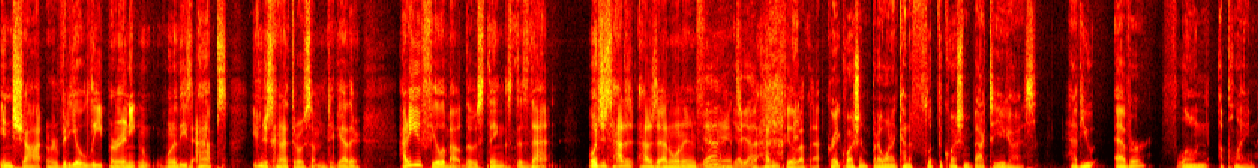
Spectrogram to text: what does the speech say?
InShot or Video Leap or any one of these apps, you can just kind of throw something together. How do you feel about those things? Does that well, just how does how does I don't want to inform Yeah, your answer. yeah. but how do you feel about that? Great question, but I want to kind of flip the question back to you guys. Have you ever flown a plane?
